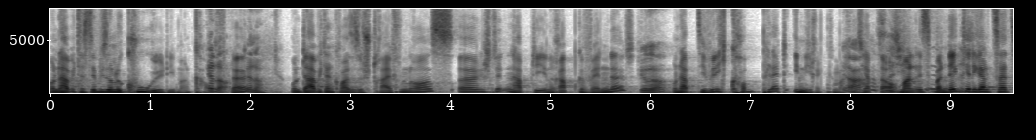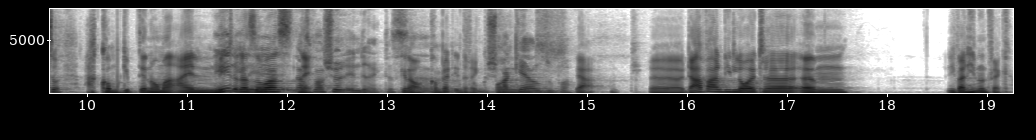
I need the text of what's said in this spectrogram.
Und da habe ich das ja wie so eine Kugel, die man kauft. Genau, ne? genau. Und da habe ich dann quasi so Streifen draus äh, habe die in Rapp gewendet Genau. und habe die wirklich komplett indirekt gemacht. Ja, also ich habe da auch, man, ist, man denkt ja die ganze Zeit so, ach komm, gib dir noch mal einen mit oder sowas. Lass Nee. mal schön indirekt. Das, Genau, äh, komplett indirekt. Geschmack Und- her super. Ja, und, äh, da waren die Leute, ähm, die waren hin und weg.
